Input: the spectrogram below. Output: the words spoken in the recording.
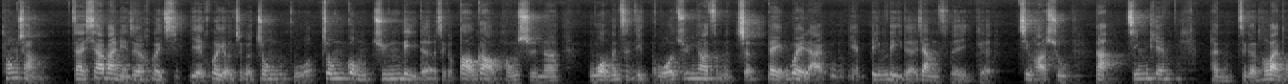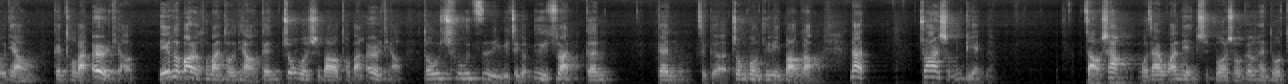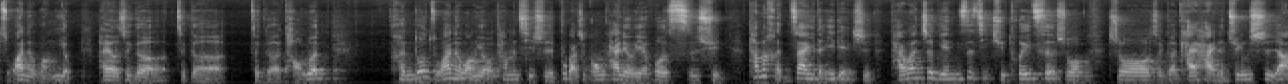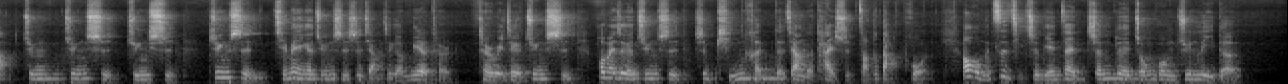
通常在下半年这个会期也会有这个中国中共军力的这个报告，同时呢。我们自己国军要怎么准备未来五年兵力的这样子的一个计划书？那今天很这个头版头条跟头版二条，联合报的头版头条跟中国时报的头版二条都出自于这个预算跟跟这个中共军力报告。那抓了什么点呢？早上我在观点直播的时候，跟很多左岸的网友还有这个这个这个讨论。很多左岸的网友，他们其实不管是公开留言或者私讯，他们很在意的一点是，台湾这边自己去推测说说这个台海的军事啊，军军事军事军事，前面一个军事是讲这个 military 这个军事，后面这个军事是平衡的这样的态势早就打破了，而我们自己这边在针对中共军力的。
